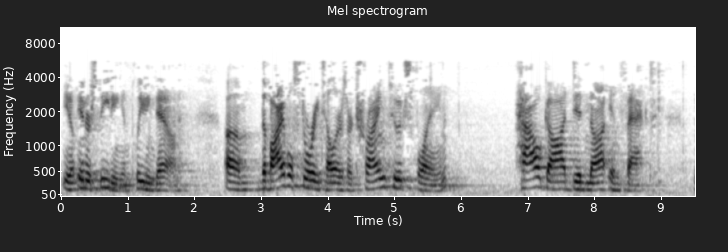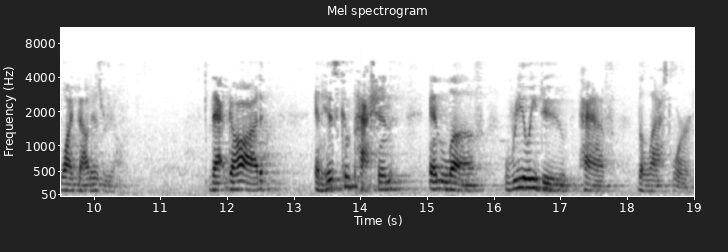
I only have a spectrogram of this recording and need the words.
you know, interceding and pleading down, um, the Bible storytellers are trying to explain how God did not, in fact, wipe out Israel. That God and His compassion and love really do have the last word.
